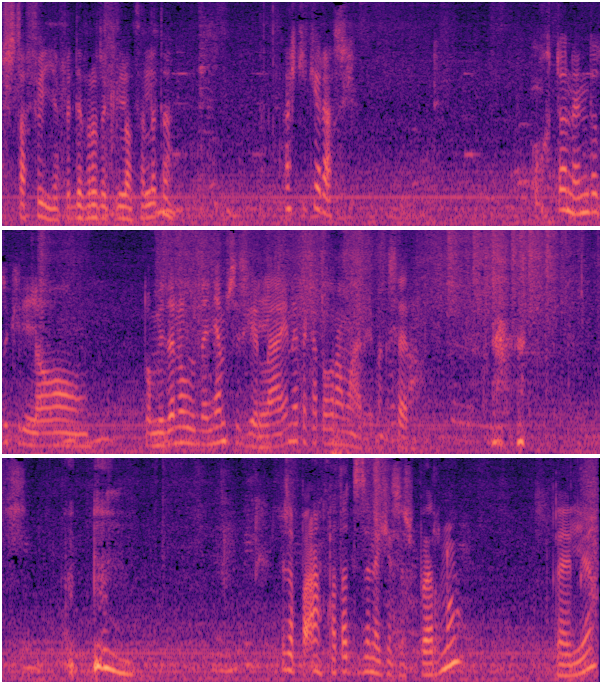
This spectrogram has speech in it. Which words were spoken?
Σταφύλια, 5 ευρώ το κιλό θέλετε; Έχει και κεράσια. 8,90 το κιλό. Το 0,89 μου σας γελάει, είναι τα 100 γραμμάρια, να ξέρω. Α, πατάτες δεν έχει, σας παίρνω. Τέλεια.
